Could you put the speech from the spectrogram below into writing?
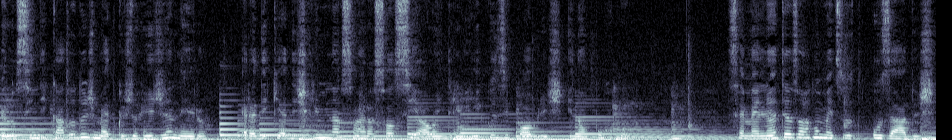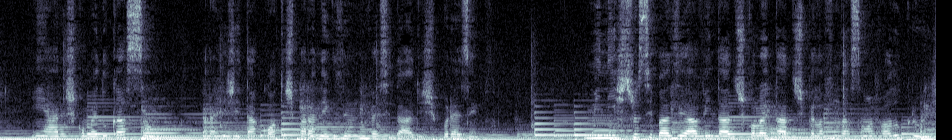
pelo Sindicato dos Médicos do Rio de Janeiro era de que a discriminação era social entre ricos e pobres e não por cor. Semelhante aos argumentos usados em áreas como educação para rejeitar cotas para negros em universidades, por exemplo. O ministro se baseava em dados coletados pela Fundação Oswaldo Cruz.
